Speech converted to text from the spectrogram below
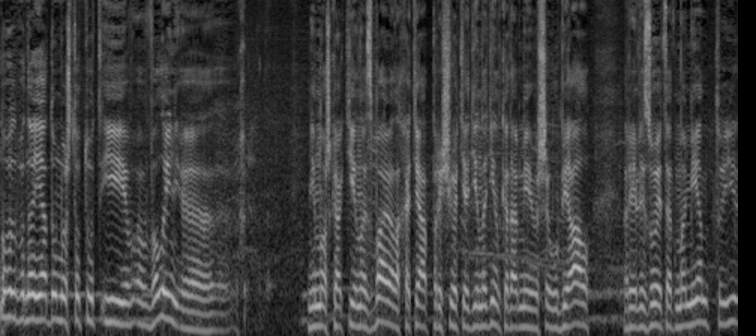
Ну, вот, ну, я думаю, что тут и Волынь э, х- немножко активность сбавила, хотя при счете 1-1, когда Мевишев убегал, реализует этот момент. И,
